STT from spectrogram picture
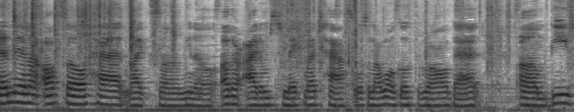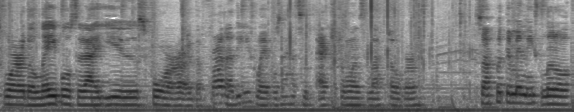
And then I also had like some, you know, other items to make my tassels and I won't go through all that. Um, these were the labels that I used for the front of these labels. I had some extra ones left over. So I put them in these little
